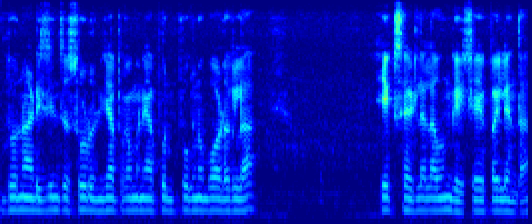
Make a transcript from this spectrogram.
दोन अडीच इंच सोडून याप्रमाणे आपण पूर्ण बॉर्डरला एक साईडला लावून घ्यायची आहे पहिल्यांदा.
